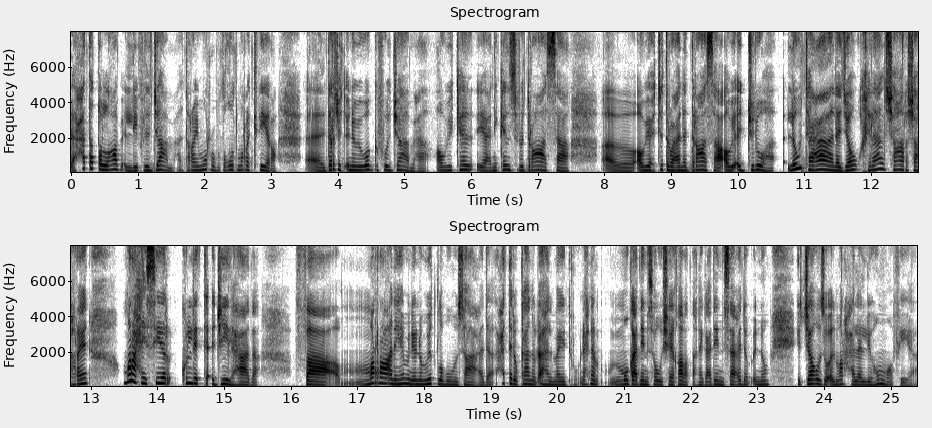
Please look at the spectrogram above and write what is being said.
حتى الطلاب اللي في الجامعة ترى يمروا بضغوط مرة كثيرة آه لدرجة انه يوقفوا الجامعة أو يعني يكنسلوا دراسة أو يعتذروا عن الدراسة أو يأجلوها. لو تعالجوا خلال شهر شهرين ما راح يصير كل التأجيل هذا. فمرة أنا يهمني إنهم يطلبوا مساعدة حتى لو كانوا الأهل ما يدروا نحن مو قاعدين نسوي شيء غلط نحن قاعدين نساعدهم إنهم يتجاوزوا المرحلة اللي هم فيها.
